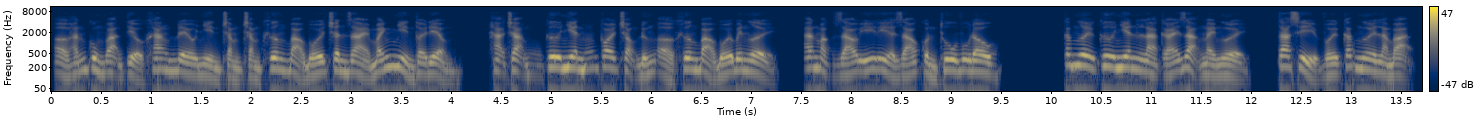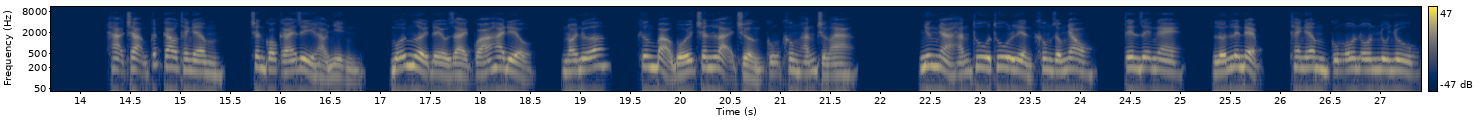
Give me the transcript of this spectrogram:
ở hắn cùng vạn tiểu khang đều nhìn chằm chằm Khương Bảo Bối chân dài mánh nhìn thời điểm, hạ trạm cư nhiên coi trọng đứng ở Khương Bảo Bối bên người, ăn mặc giáo ý lìa giáo quần thu vu đâu. Các ngươi cư nhiên là cái dạng này người, ta xỉ với các ngươi làm bạn. Hạ trạm cất cao thanh âm, chân có cái gì hảo nhìn, mỗi người đều dài quá hai điều, nói nữa, Khương Bảo Bối chân lại trường cũng không hắn trường A. Nhưng nhà hắn thu thu liền không giống nhau, tên dễ nghe, lớn lên đẹp, thanh âm cũng ôn ôn nhu nhu,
